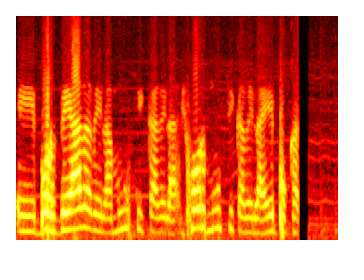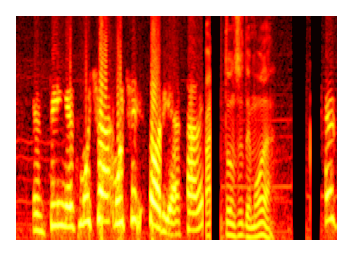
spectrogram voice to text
eh, bordeada de la música, de la mejor música de la época. En fin, es mucha, mucha historia, ¿sabes? Entonces de moda. Es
